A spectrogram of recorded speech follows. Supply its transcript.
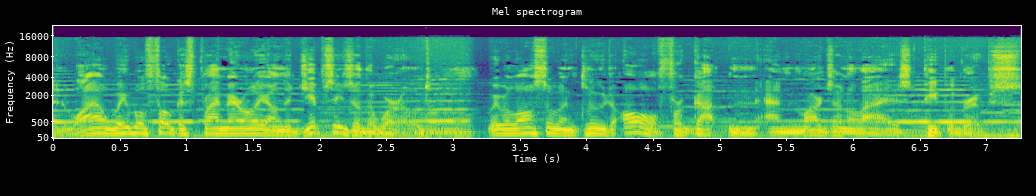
and while we will focus primarily on the gypsies of the world, we will also include all forgotten and marginalized people groups.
